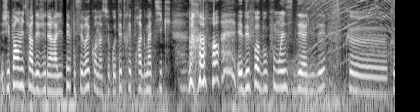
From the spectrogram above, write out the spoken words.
j'ai pas envie de faire des généralités, mais c'est vrai qu'on a ce côté très pragmatique et des fois beaucoup moins idéalisé que, que,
